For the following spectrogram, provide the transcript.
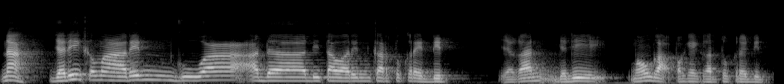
Nah jadi kemarin gua ada ditawarin kartu kredit ya kan. Jadi mau nggak pakai kartu kredit.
